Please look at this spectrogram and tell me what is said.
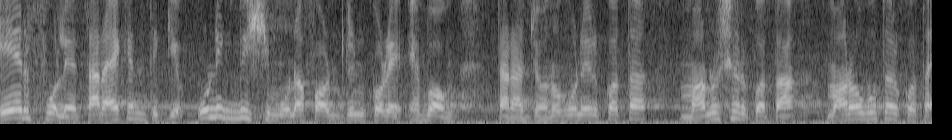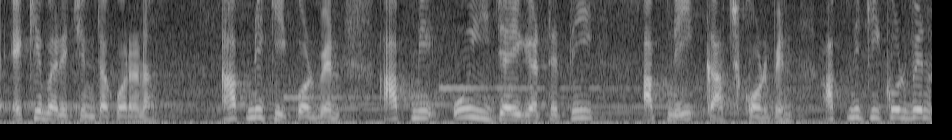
এর ফলে তারা এখান থেকে অনেক বেশি মুনাফা অর্জন করে এবং তারা জনগণের কথা, মানুষের কথা, মানবতার কথা একেবারে চিন্তা করে না। আপনি কি করবেন? আপনি ওই জায়গাটাতেই আপনি কাজ করবেন। আপনি কি করবেন?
